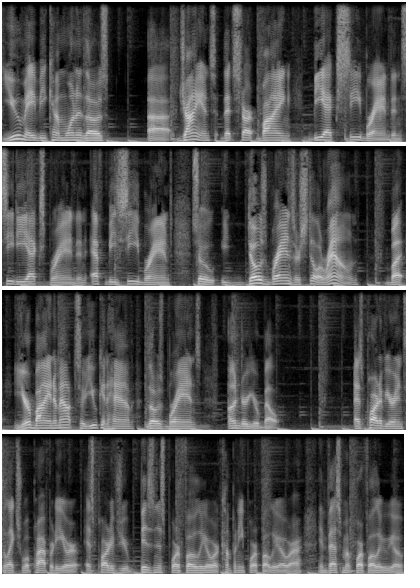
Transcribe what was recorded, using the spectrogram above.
you may become one of those uh, giants that start buying BXC brand and CDX brand and FBC brand. So those brands are still around, but you're buying them out so you can have those brands under your belt as part of your intellectual property or as part of your business portfolio or company portfolio or investment portfolio,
